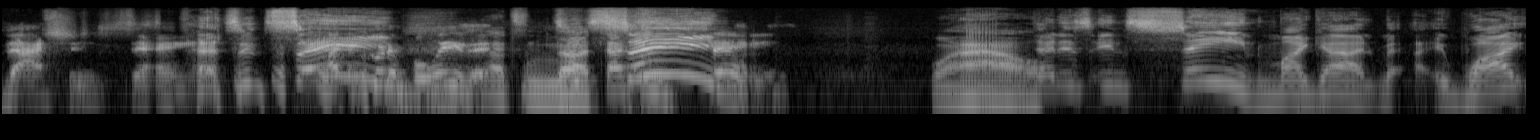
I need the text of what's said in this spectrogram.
That's insane. That's insane. I couldn't believe it. That's nuts. That's insane. insane. Wow. That is insane. My God. Why?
